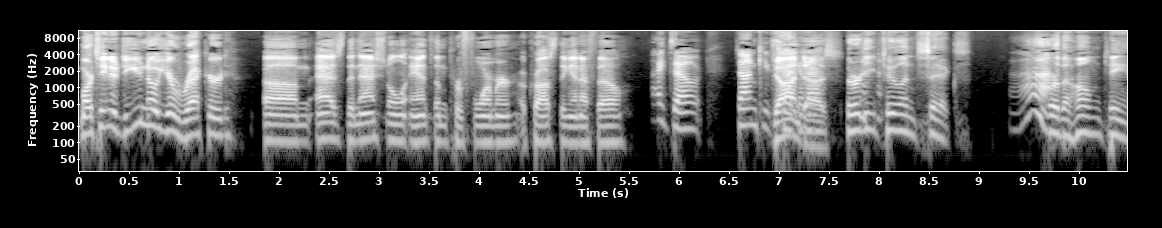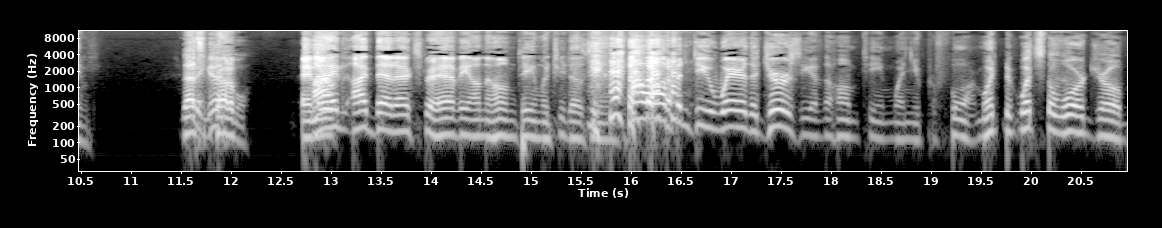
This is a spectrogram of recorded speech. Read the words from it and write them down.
Martina, do you know your record um, as the national anthem performer across the NFL? I don't. John keeps John track of that. does. 32 and 6 Ah. for the home team. That's Pretty good. incredible. And I, I bet extra heavy on the home team when she does the anthem. How often do you wear the jersey of the home team when you perform? What What's the wardrobe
